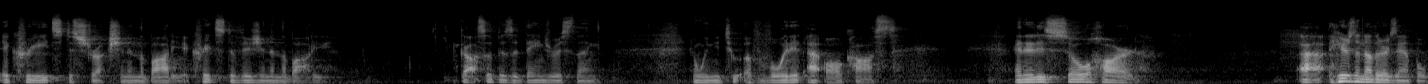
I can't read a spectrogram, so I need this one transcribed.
It creates destruction in the body, it creates division in the body. Gossip is a dangerous thing, and we need to avoid it at all costs. And it is so hard. Uh, here's another example.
